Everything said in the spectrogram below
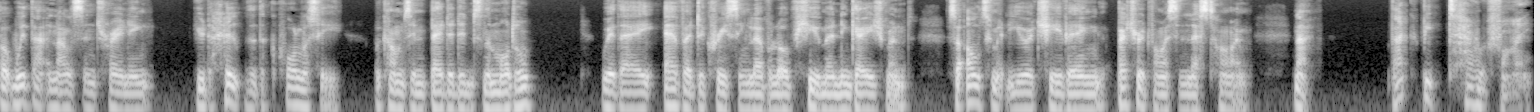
But with that analysis and training, you'd hope that the quality becomes embedded into the model with a ever decreasing level of human engagement. So ultimately you're achieving better advice in less time. Now, that could be terrifying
